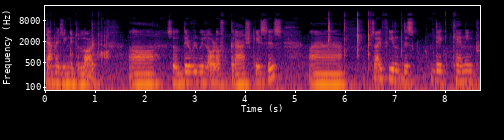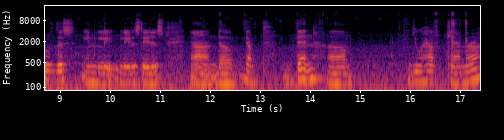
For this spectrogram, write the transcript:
damaging it a lot. Uh, so there will be a lot of crash cases. Uh, so i feel this they can improve this in la later stages and uh, yeah. Then um, you have camera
